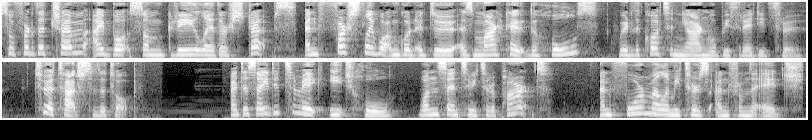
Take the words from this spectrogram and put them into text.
So for the trim I bought some grey leather strips. And firstly what I'm going to do is mark out the holes where the cotton yarn will be threaded through to attach to the top. I decided to make each hole 1cm apart and 4mm in from the edge.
